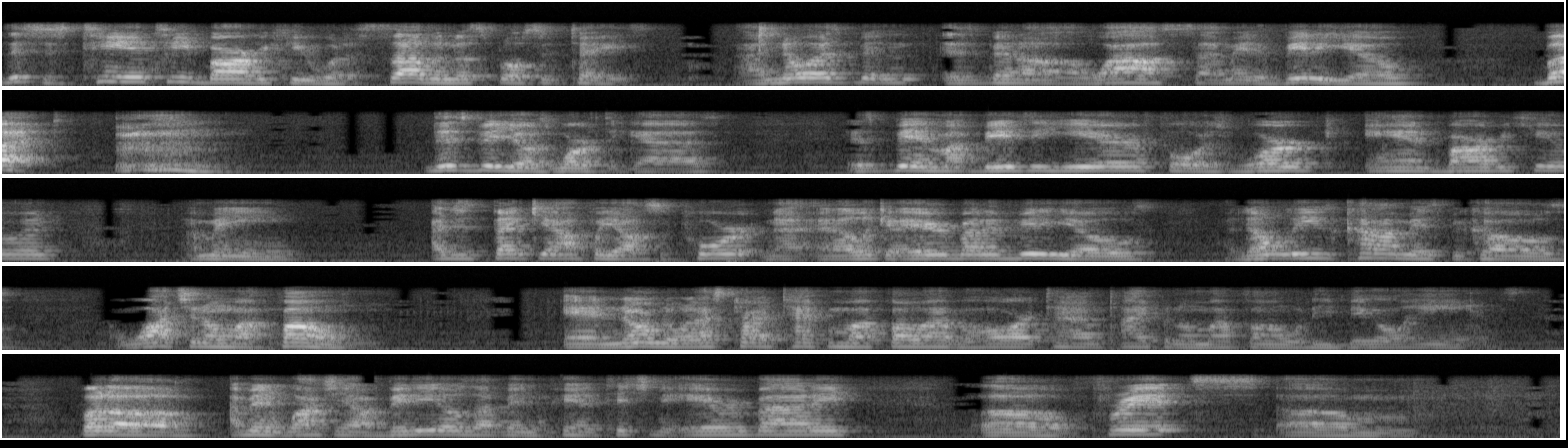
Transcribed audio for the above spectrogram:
This is TNT barbecue with a southern explosive taste. I know it's been it's been a while since I made a video, but this video is worth it, guys. It's been my busy year for his work and barbecuing. I mean, I just thank y'all for y'all support, and I, and I look at everybody's videos. I don't leave comments because I'm watching on my phone. And normally when I start typing my phone, I have a hard time typing on my phone with these big old hands. But uh, I've been watching our videos. I've been paying attention to everybody. Uh, Fritz, um,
